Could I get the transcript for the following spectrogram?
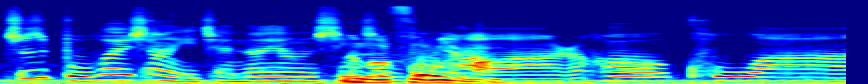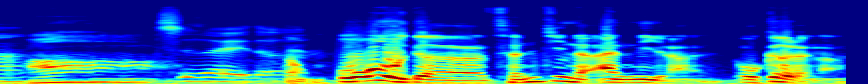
就是不会像以前那样心情不好啊，然后哭啊啊之类的。懂。我我有个曾经的案例啦，我个人啊。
